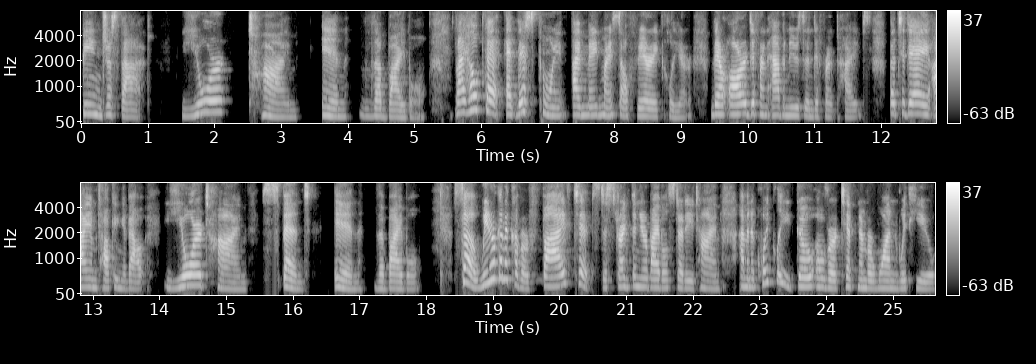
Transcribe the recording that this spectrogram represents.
being just that your time in the Bible. I hope that at this point I've made myself very clear. There are different avenues and different types, but today I am talking about your time spent in the Bible. So, we are going to cover five tips to strengthen your Bible study time. I'm going to quickly go over tip number one with you.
